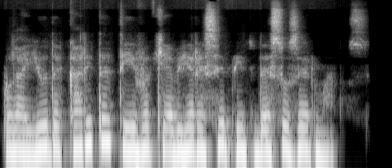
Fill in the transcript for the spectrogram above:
por la ayuda caritativa que había recibido de sus hermanos.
